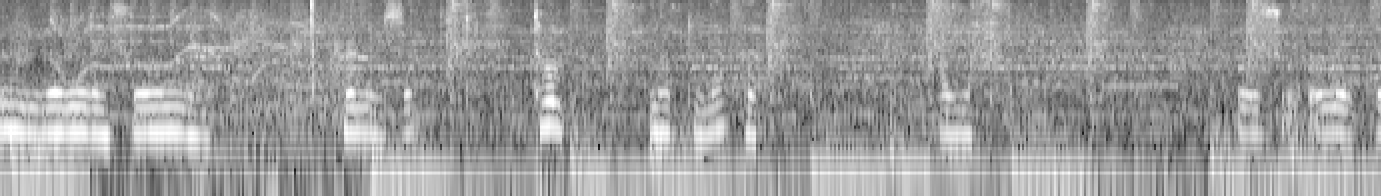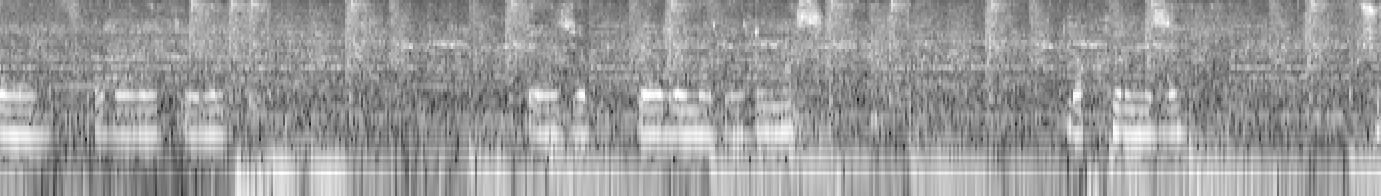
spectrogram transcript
e, öyle alıyorum şu anda her neyse tam ne yaptım ben? Heh. Allah. Bunu şu hemen e, zaman diyelim. Beyaz yap. Beyaz olmaz. Beyaz olmaz. Yap kırmızı. Şu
